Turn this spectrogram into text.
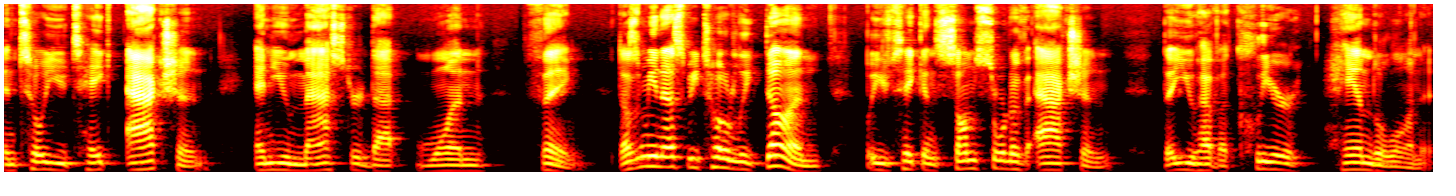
until you take action and you mastered that one thing. Doesn't mean it has to be totally done, but you've taken some sort of action that you have a clear handle on it.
